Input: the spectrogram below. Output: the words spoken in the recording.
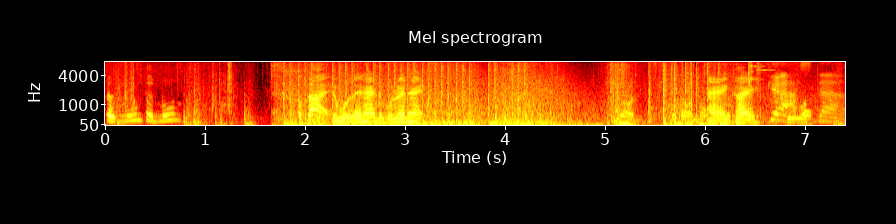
ตึกนู้นตึกนู้นตึกนู้นตบได้เดี๋ยวผมเล่นให้เดี๋ยวผมเล่นให้โดน ไปโดนลงไหนใคร Gas them.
